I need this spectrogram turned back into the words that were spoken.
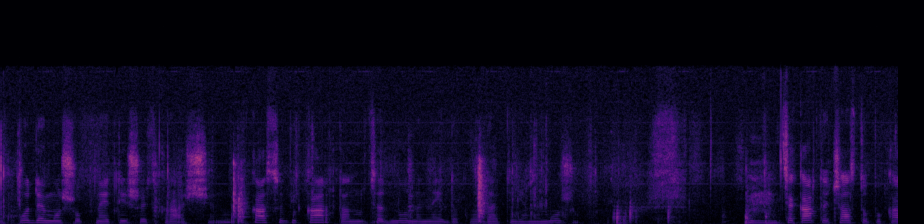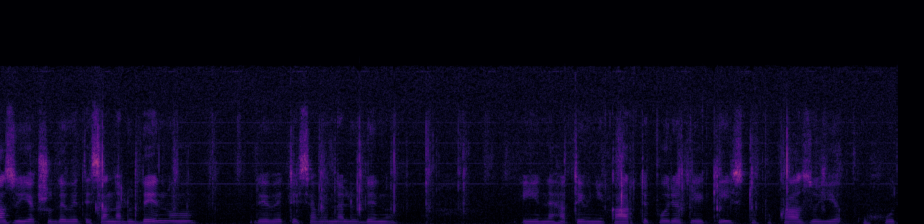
Входимо, щоб знайти щось краще. Ну, така собі карта, ну це дно на неї докладати я не можу. Ця карта часто показує, якщо дивитися на людину, дивитеся ви на людину. І негативні карти поряд якісь, то показує уход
